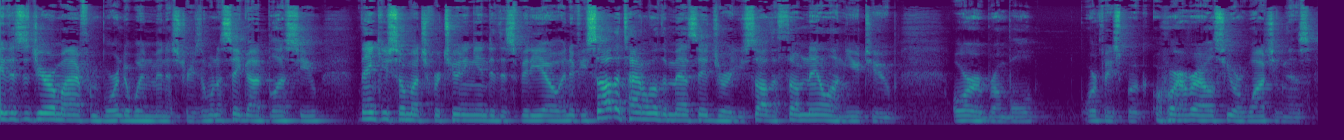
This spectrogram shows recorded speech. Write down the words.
Hey, this is Jeromiah from Born to Win Ministries. I want to say God bless you. Thank you so much for tuning into this video. And if you saw the title of the message or you saw the thumbnail on YouTube or Rumble or Facebook or wherever else you are watching this,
